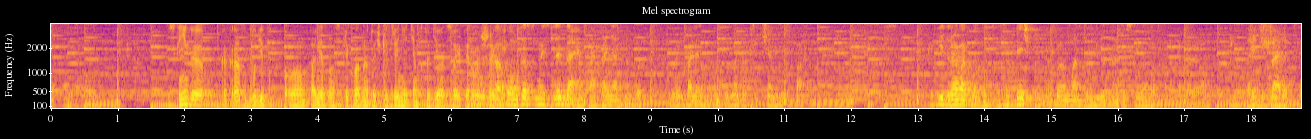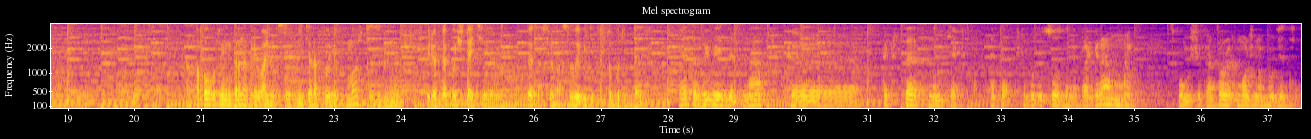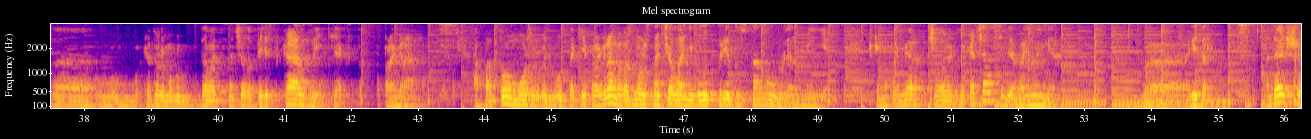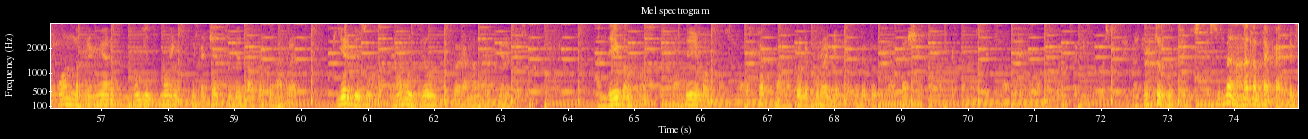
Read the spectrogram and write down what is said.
есть книга как раз будет э, полезна с прикладной точки зрения тем, кто делает свои первые ну, шаги. В каком-то смысле, да, им понятно будет, ну, им полезно будет узнать вообще, чем здесь пахнет. Какие дрова кладут в эту печку, какое масло идет на эту сковородку, на которой вам предстоит жариться, дорогие молодые писатели. По поводу интернет-революции в литературе, можете заглянуть чуть-чуть вперед? Как вы считаете, куда это все нас выведет, что будет дальше? Это выведет нас к эксцерптным текстом. Это что будут созданы программы, с помощью которых можно будет, э, которые могут давать сначала пересказы текстов по программам, а потом, может быть, будут такие программы, возможно, сначала они будут предустановленные, что, например, человек закачал себе «Войну и мир» в ридер, э, а дальше он, например, будет, может закачать себе там такой набрать. Пьер Безухов, и он будет сделать такой роман про Пьера Безухова. Андрей Болконский, про Андрея Болконского, рассказ про Анатолия Курагина, его любовь к Наташе, там, как он, так сказать, она отрезала ногу, он погиб в госпитале. Это тоже была трагическая судьба, но она там так как-то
